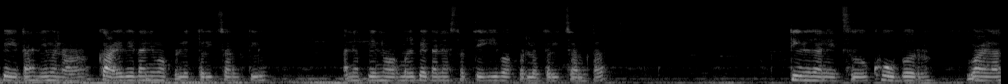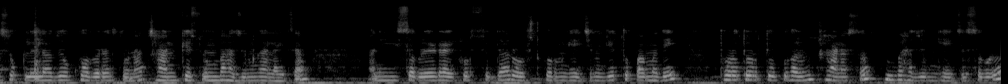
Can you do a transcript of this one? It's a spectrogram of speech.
बेदाणे म्हणा काळे बेदाणे वापरले तरी चालतील. आणि आपले नॉर्मल बेदाणे असतात तेही वापरलं तरी चालतात. तीळ घालायचं खोबर वाळला सुकलेला जो खोबर असतो ना छान किसून भाजून घालायचा. आणि सगळे ड्रायफ्रूटसुद्धा रोस्ट करून घ्यायचे. म्हणजे तुपामध्ये थोडं थोडं तूप घालून छान असं भाजून घ्यायचं सगळं.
